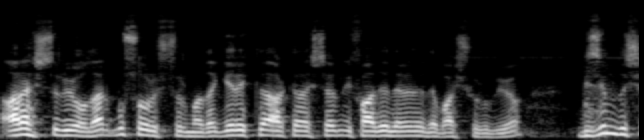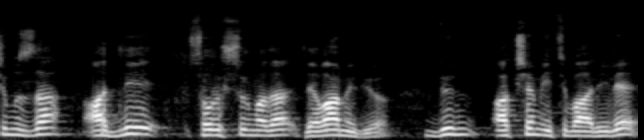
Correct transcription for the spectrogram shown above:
araştırıyorlar. Bu soruşturmada gerekli arkadaşların ifadelerine de başvuruluyor. Bizim dışımızda adli soruşturmada devam ediyor. Dün akşam itibariyle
